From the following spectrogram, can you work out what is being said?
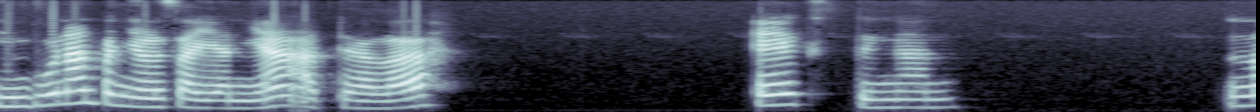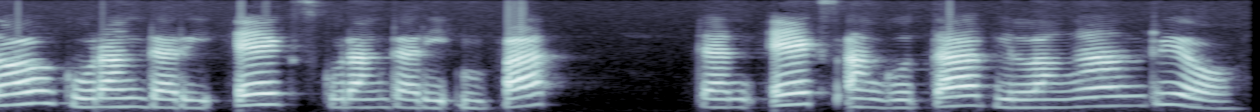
himpunan penyelesaiannya adalah X dengan 0 kurang dari X kurang dari 4 dan X anggota bilangan real.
